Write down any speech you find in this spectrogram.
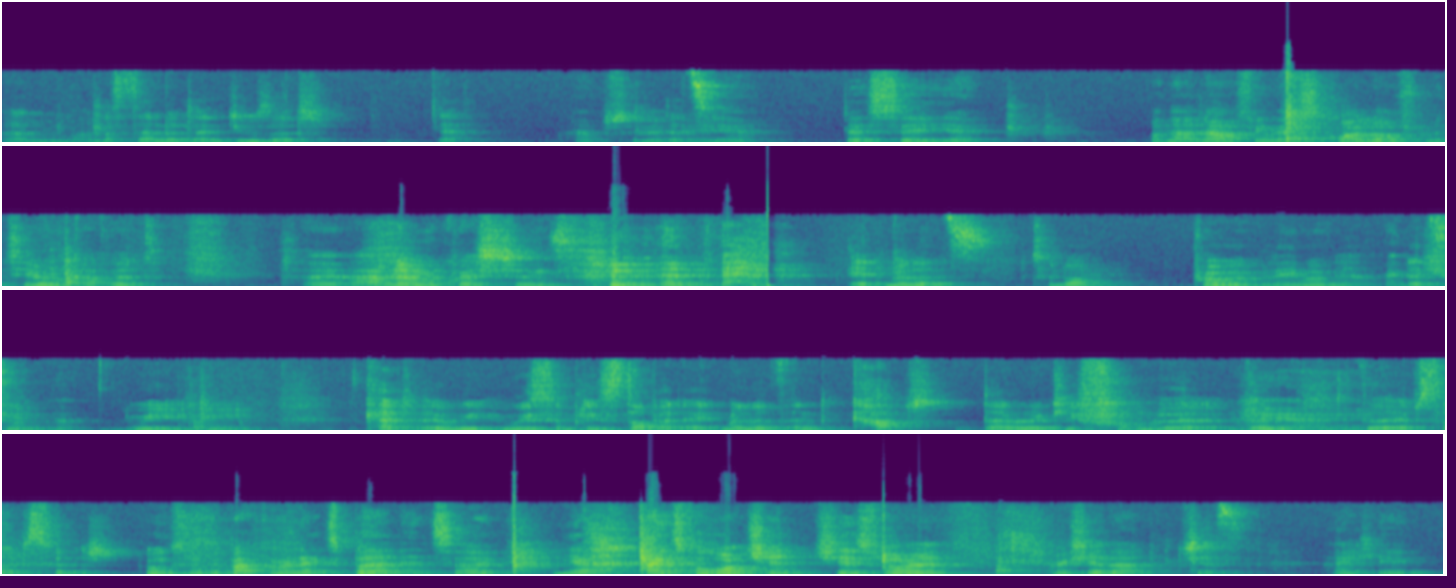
um, understand it and use it. Yeah. Absolutely. Let's see. yeah. Let's see. Yeah. On that note, I think that's quite a lot of material covered. So I have no more questions. Eight minutes too long. Probably we'll Yeah, maybe that's shorten it. We we cut. Uh, we we simply stop at eight minutes and cut directly from the the, Yeah, yeah. the episode is finished. Also, we're back on the next burning. So yeah, thanks for watching. Cheers, Florian. Appreciate that. Cheers. Thank you.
